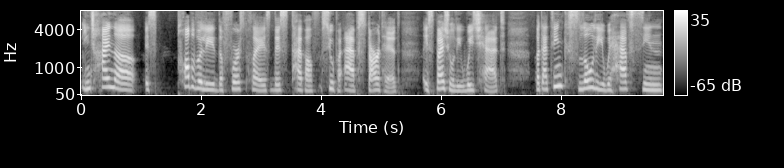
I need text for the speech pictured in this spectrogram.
in China, it's probably the first place this type of super app started, especially WeChat. But I think slowly we have seen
